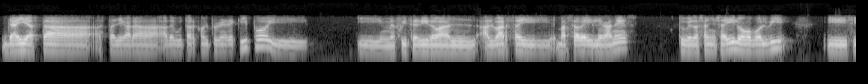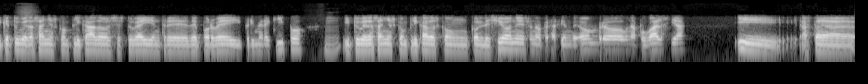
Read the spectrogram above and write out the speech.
de ahí hasta, hasta llegar a, a debutar con el primer equipo y, y me fui cedido al, al Barça y Barça B y Leganés, estuve dos años ahí, luego volví y sí que tuve dos años complicados, estuve ahí entre D por B y primer equipo mm. y tuve dos años complicados con, con lesiones, una operación de hombro, una pubalgia y hasta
